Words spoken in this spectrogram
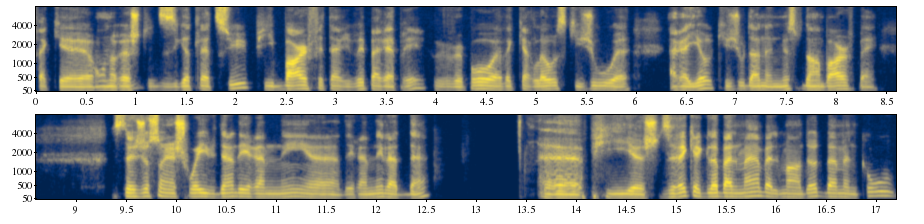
Fait qu'on a rajouté Dizigote là-dessus. Puis Barf est arrivé par après. Je veux pas avec Carlos qui joue euh, à Raya, qui joue dans Anonymous dans Barf. Ben, c'était juste un choix évident de les ramener, euh, de les ramener là-dedans. Euh, puis euh, je dirais que globalement, ben, le mandat de Bamenco,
